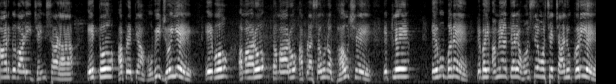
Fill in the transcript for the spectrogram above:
માર્ગવાળી જૈન શાળા, એ તો આપણે ત્યાં હોવી જોઈએ. એવો અમારો, તમારો, આપણા સૌનો ભાવ છે. એટલે એવું બને કે ભાઈ, અમે અત્યારે હોંશે હોંશે ચાલુ કરીએ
